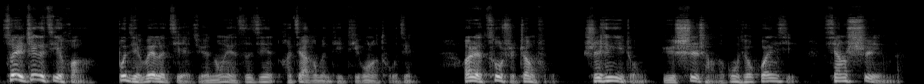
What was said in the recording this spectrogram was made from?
所以这个计划不仅为了解决农业资金和价格问题提供了途径，而且促使政府实行一种与市场的供求关系相适应的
